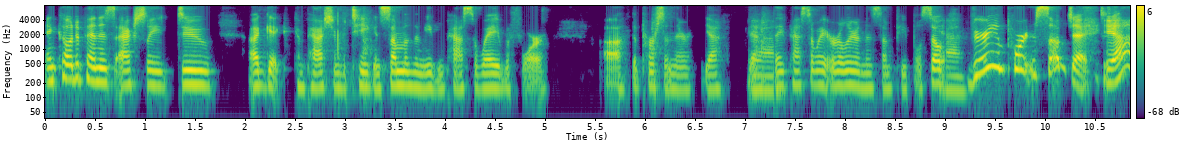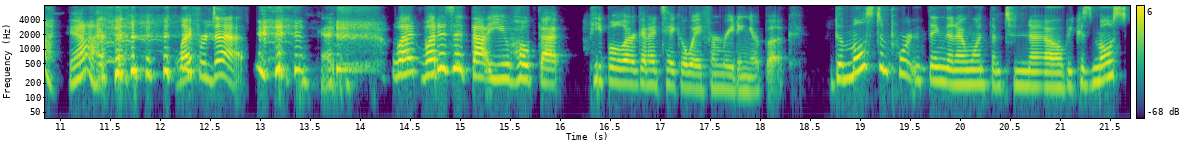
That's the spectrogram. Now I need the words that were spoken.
and codependents actually do uh, get compassion fatigue and some of them even pass away before uh, the person there yeah, yeah Yeah. they pass away earlier than some people so Yeah. very important subject Yeah, yeah. life or death okay. what what is it that you hope that people are going to take away from reading your book? The most important thing that I want them to know, because most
